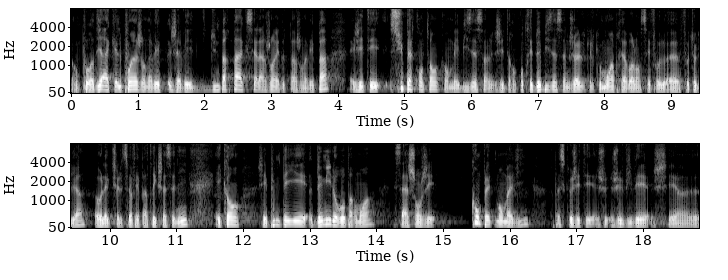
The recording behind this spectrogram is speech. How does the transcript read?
Donc pour dire à quel point avais, j'avais d'une part pas accès à l'argent et d'autre part j'en avais pas. Et j'étais super content quand mes business, j'ai rencontré deux business angels quelques mois après avoir lancé euh, Photolia, Oleg Chelsov et Patrick Chassani. Et quand j'ai pu me payer 2000 euros par mois, ça a changé complètement ma vie parce que j'étais, je, vivais chez euh,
